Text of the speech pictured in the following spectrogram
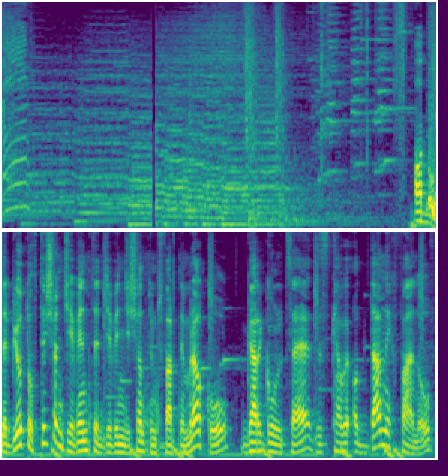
man. Od debiutu w 1994 roku Gargulce zyskały oddanych fanów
